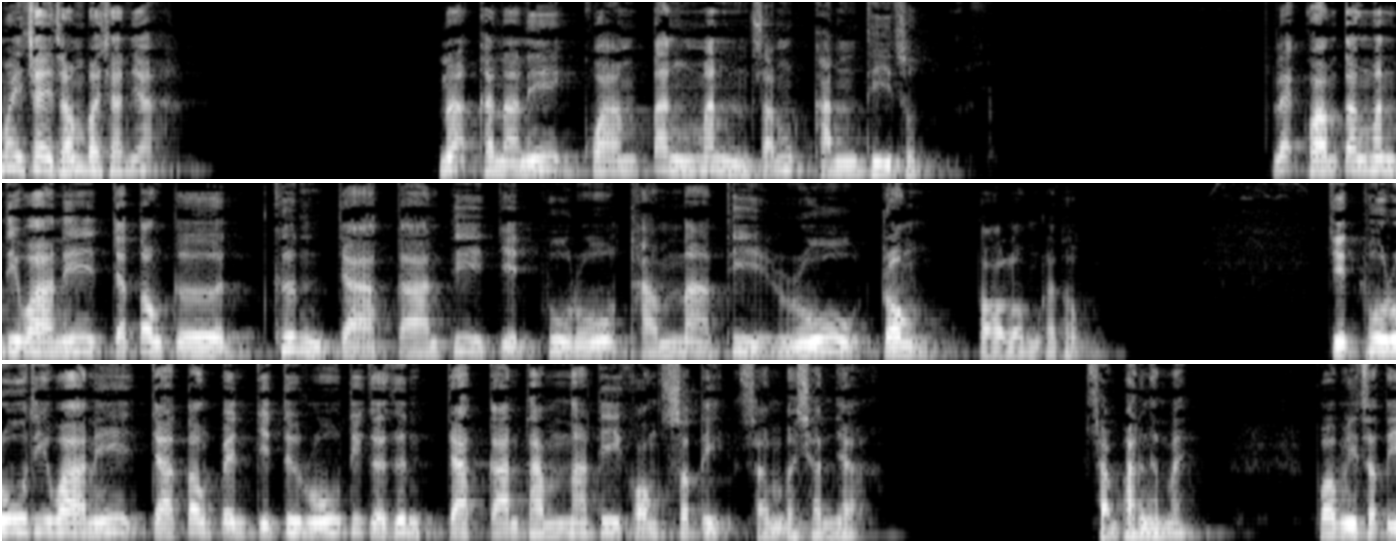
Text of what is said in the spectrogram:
ไม่ใช่สัมปชัญญะณขณะนี้ความตั้งมั่นสำคัญที่สุด และความตั้งมั่นที่ว่านี้จะต้องเกิดขึ้นจากการที่จิตผู้รู้ทำหน้าที่รู้ตรงต่อลมกระทบ จิตผู้รู้ที่ว่านี้จะต้องเป็นจิตที่รู้ที่เกิดขึ้นจากการทำหน้าที่ของสติสัมปชัญญะ สัมพันธ์กันไหมพอมีสติ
